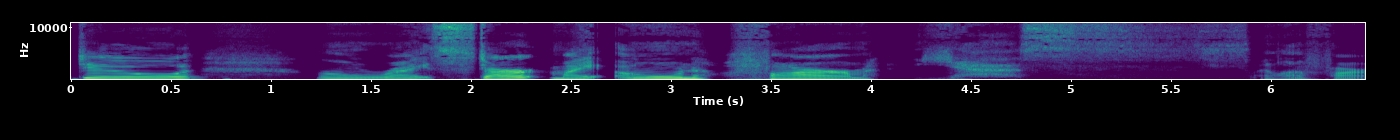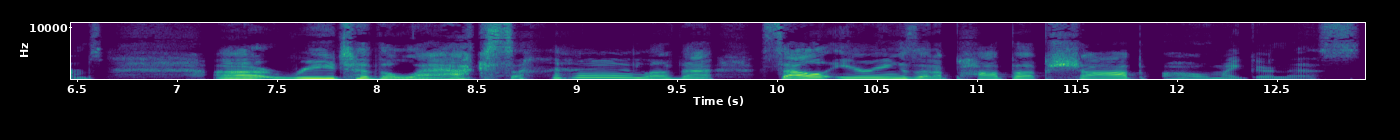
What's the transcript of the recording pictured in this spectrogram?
do. All right, start my own farm. Yes. I love farms. Uh, read to the lax. I love that. Sell earrings at a pop up shop. Oh my goodness.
